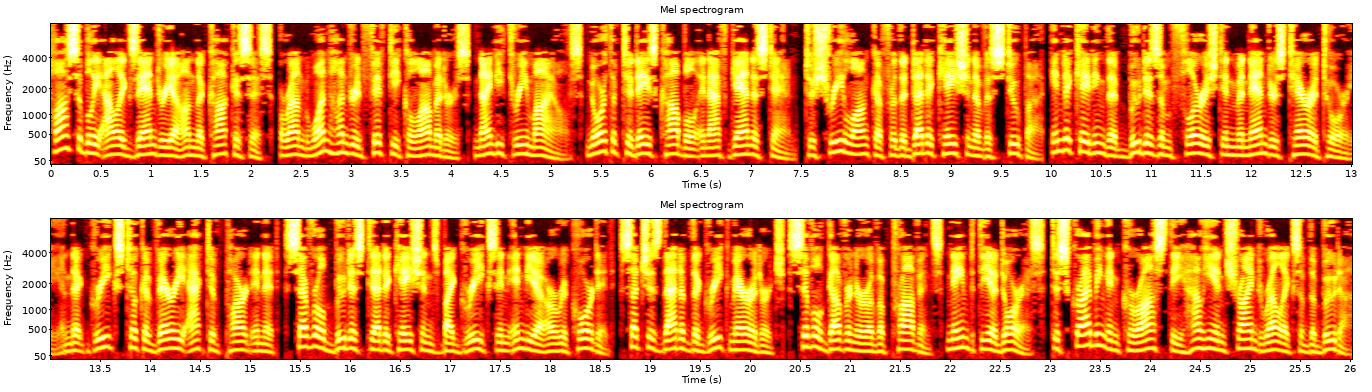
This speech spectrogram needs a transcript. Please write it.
possibly Alexandria on the Caucasus, around 150 kilometers (93 miles) north of today's Kabul in Afghanistan, to Sri Lanka for the dedication of a stupa, indicating that Buddhism flourished in Menander's territory and that Greeks took a very active part in it. Several Buddhist dedications by Greeks in India are recorded, such as that of the Greek Meridarch, civil governor of a province named Theodorus, describing in Kharosthi how he enshrined relics of the Buddha.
